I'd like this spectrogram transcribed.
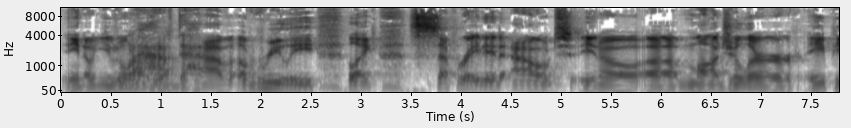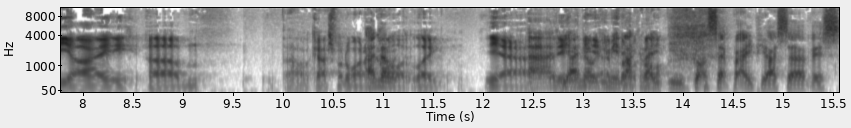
You know, you don't Right, have yeah. to have a really like separated out, you know, uh, modular API. Um, oh gosh, what do I want to I know- call it? Like, yeah, Uh, yeah, I know what you mean. Like an. A- you've got a separate API service,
